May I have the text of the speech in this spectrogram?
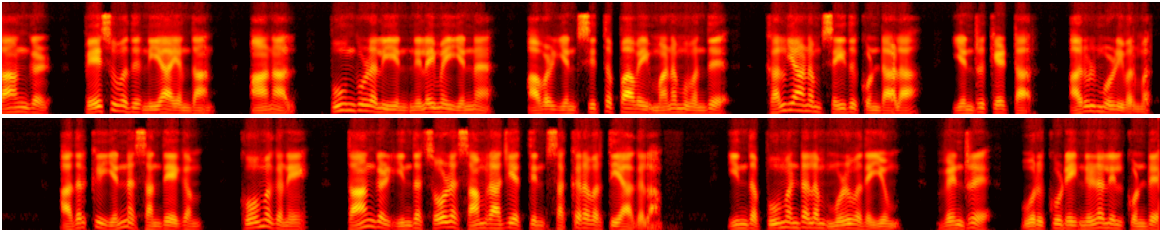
தாங்கள் பேசுவது நியாயம்தான் ஆனால் பூங்குழலியின் நிலைமை என்ன? அவள் என் சித்தப்பாவை மனமு வந்து கல்யாணம் செய்து கொண்டாளா? என்று கேட்டார் அருள்மொழிவர்மர். அதற்கு என்ன சந்தேகம்? கோமகனே தாங்கள் இந்த சோழ சாம்ராஜ்யத்தின் சக்கரவர்த்தியாகலாம். இந்த பூமண்டலம் முழுவதையும் வென்று ஒரு குடை நிழலில் கொண்டு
